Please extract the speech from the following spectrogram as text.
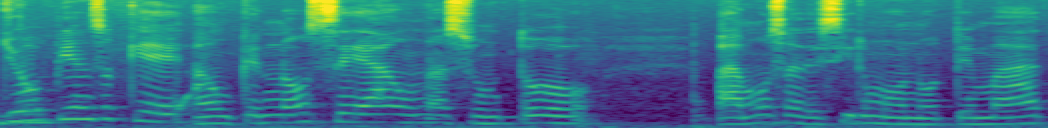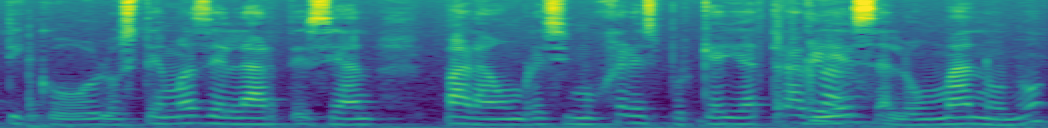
Yo pienso que aunque no sea un asunto vamos a decir, monotemático, los temas del arte sean para hombres y mujeres, porque ahí atraviesa lo humano, ¿no?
